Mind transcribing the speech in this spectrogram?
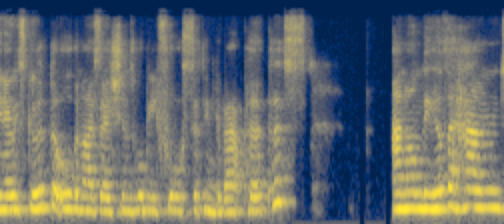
you know, it's good that organizations will be forced to think about purpose. And on the other hand,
